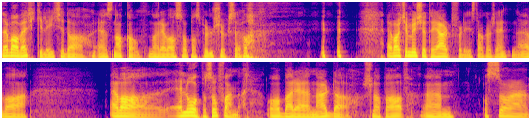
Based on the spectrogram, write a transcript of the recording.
det var virkelig ikke da jeg snakka om, når jeg var såpass fullsjuk som jeg var. jeg var ikke mye til hjelp for de stakkars jentene. Jeg var Jeg var Jeg lå på sofaen der og bare nerda, slappa av. Um, og så uh,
